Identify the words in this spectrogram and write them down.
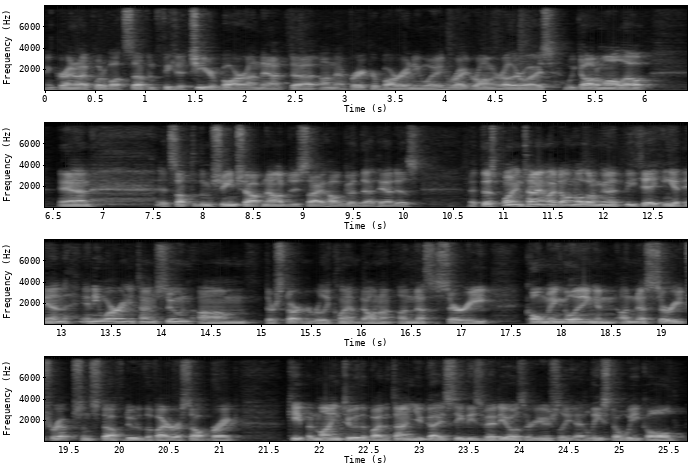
And granted i put about seven feet of cheater bar on that uh, on that breaker bar anyway right wrong or otherwise. We got them all out and it's up to the machine shop now to decide how good that head is at this point in time, I don't know that I'm going to be taking it in anywhere anytime soon. Um, they're starting to really clamp down on unnecessary commingling and unnecessary trips and stuff due to the virus outbreak. Keep in mind too that by the time you guys see these videos, they're usually at least a week old.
